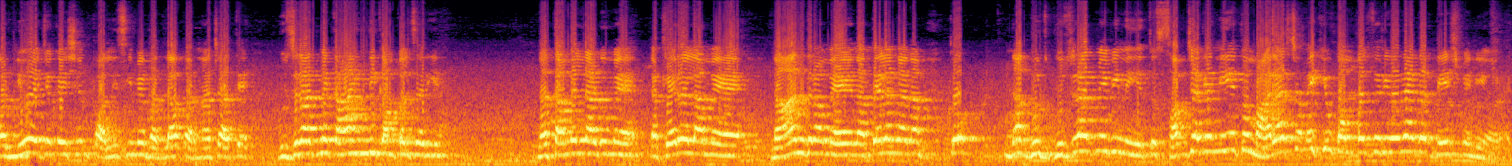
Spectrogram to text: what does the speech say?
और न्यू एजुकेशन पॉलिसी में बदलाव करना चाहते हैं गुजरात में कहाँ हिंदी कंपलसरी है? न तमिलनाडु में है न केरला में है न आंध्र में है न तेलंगाना। तो न गुज- गुजरात में भी नहीं है तो सब जगह नहीं है तो महाराष्ट्र में क्यों कंपलसरी हो रहा है अगर देश में नहीं हो रहा है?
